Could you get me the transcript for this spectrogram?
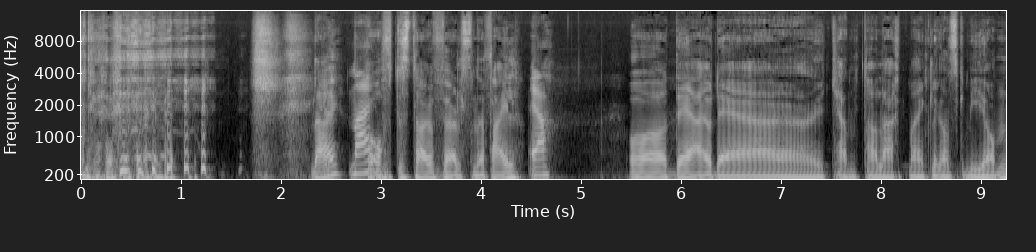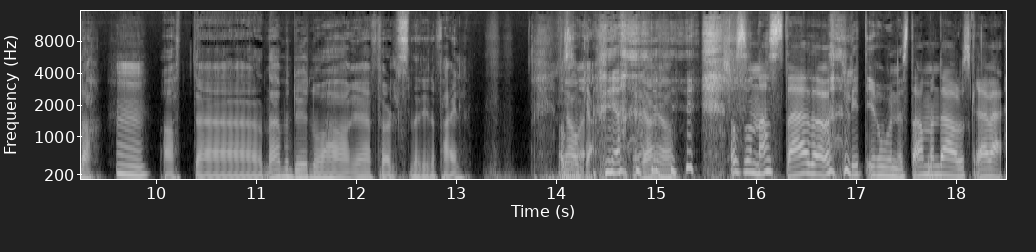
Nei, Nei. for oftest tar jo følelsene feil. Ja. Og det er jo det Kent har lært meg egentlig ganske mye om. da. Mm. At eh, Nei, men du, nå har eh, følelsene dine feil. Og Ja, så- ja. Ja, ja. Og så neste, det var litt ironisk, da, men der har du skrevet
